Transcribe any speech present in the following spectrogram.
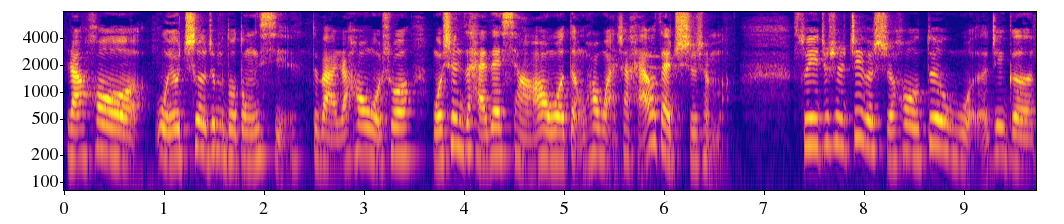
然后我又吃了这么多东西，对吧？然后我说，我甚至还在想啊，我等会儿晚上还要再吃什么。所以就是这个时候对我的这个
